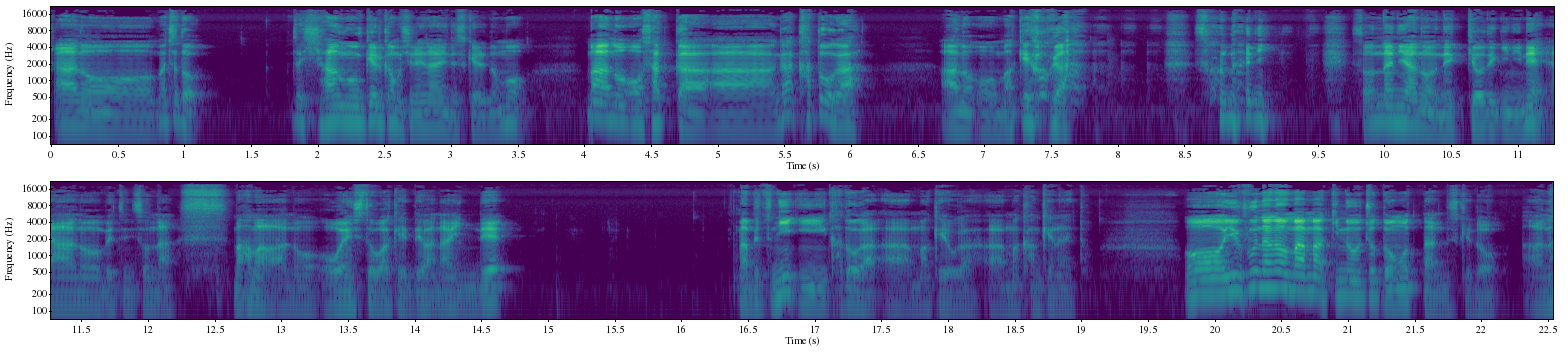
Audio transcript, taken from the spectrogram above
あのー、まあ、ちょっと、批判を受けるかもしれないんですけれども、まあ、あの、サッカーが勝とうが、あの、負けようが そんなにそんなにあの、熱狂的にね、あの、別にそんな、まあ、まあ、あの、応援したわけではないんで、まあ別に、勝とうが、負けようが、まあ関係ないと。おいう風なのを、まあまあ昨日ちょっと思ったんですけど、あの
